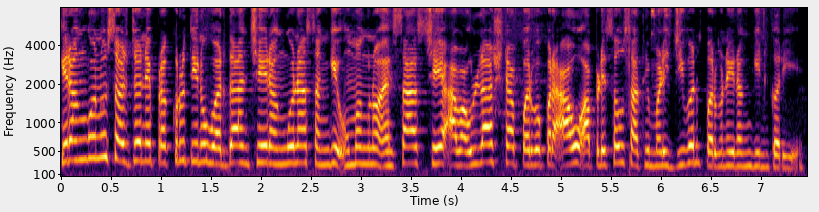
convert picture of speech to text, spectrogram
કે રંગોનું સર્જન એ પ્રકૃતિનું વરદાન છે, રંગોના સંગે ઉમંગનો અહેસાસ છે. આવા ઉલ્લાસના પર્વ પર આવો, આપણે સૌ સાથે મળી જીવન પર્વને રંગીન કરીએ.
